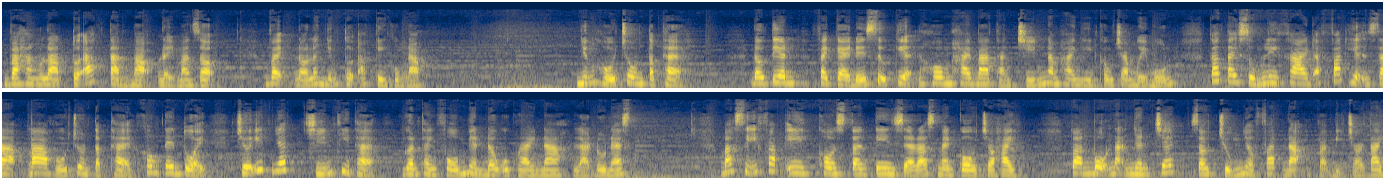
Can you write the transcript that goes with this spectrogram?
và hàng loạt tội ác tàn bạo đầy man dợ. Vậy đó là những tội ác kinh khủng nào? Những hối chôn tập thể Đầu tiên, phải kể đến sự kiện hôm 23 tháng 9 năm 2014, các tay súng ly khai đã phát hiện ra 3 hố chôn tập thể không tên tuổi, chứa ít nhất 9 thi thể gần thành phố miền đông Ukraine là Donetsk. Bác sĩ pháp y Konstantin Zerasmenko cho hay, toàn bộ nạn nhân chết do chúng nhờ phát đạn và bị trói tay.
